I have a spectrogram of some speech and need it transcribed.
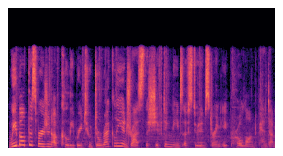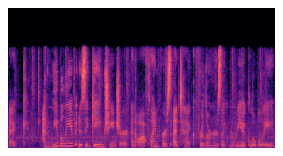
We built this version of Kolibri to directly address the shifting needs of students during a prolonged pandemic. And we believe it is a game changer in offline-first edtech for learners like Maria globally.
